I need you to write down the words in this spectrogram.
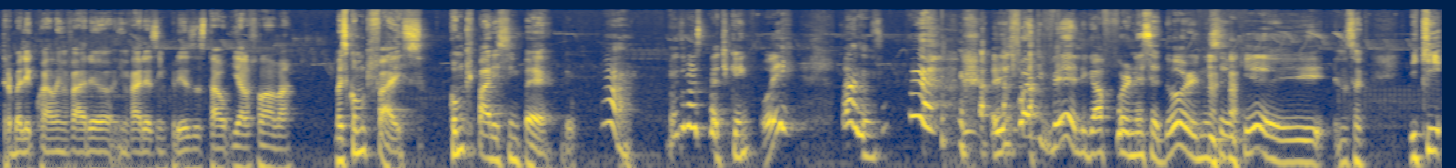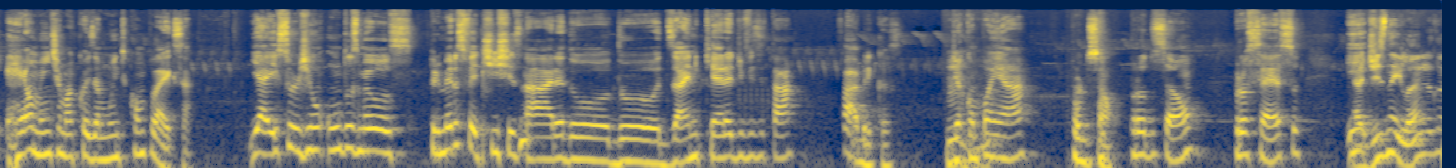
trabalhei com ela em várias, em várias empresas e tal, e ela falava, mas como que faz? Como que para isso em pé? Eu, ah, o mais pé de quem? Oi? Ah, a gente pode ver, ligar fornecedor, não sei o quê, e, não sei, e que realmente é uma coisa muito complexa. E aí surgiu um dos meus primeiros fetiches na área do, do design, que era de visitar fábricas, de uhum. acompanhar produção, produção, processo e é a Disneyland do...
